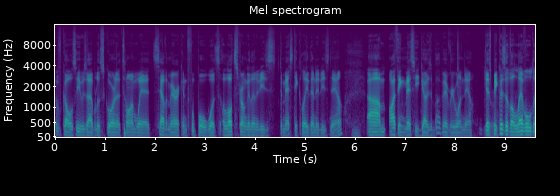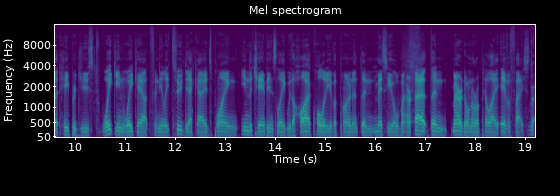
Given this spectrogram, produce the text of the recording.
of goals he was able to score in a time where South American football was a lot stronger than it is domestically than it is now. Um, I think Messi goes above everyone now, just because of the level that he produced week in week out for nearly two decades, playing in the Champions League with a higher quality of opponent than Messi or Mar- uh, than Maradona or Pele ever faced Ra-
